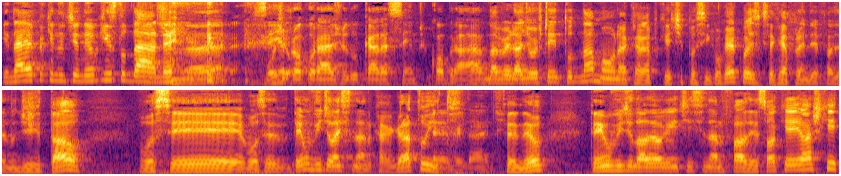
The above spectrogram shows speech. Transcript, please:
E na época que não tinha nem o que estudar, né? É. Você ia procurar ajuda, o cara sempre cobrava. Na verdade, hoje tem tudo na mão, né, cara? Porque, tipo assim, qualquer coisa que você quer aprender a fazer no digital, você, você tem um vídeo lá ensinando, cara, gratuito. É verdade. Entendeu? Tem um vídeo lá de alguém te ensinando a fazer. Só que eu acho que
